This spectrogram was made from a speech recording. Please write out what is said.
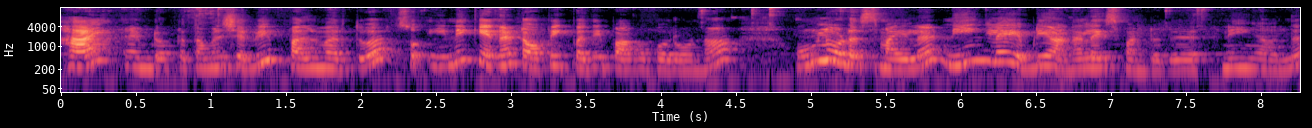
ஹாய் ஐம் டாக்டர் தமிழ்செல்வி பல் மருத்துவர் ஸோ இன்றைக்கி என்ன டாபிக் பற்றி பார்க்க போகிறோம்னா உங்களோட ஸ்மைலை நீங்களே எப்படி அனலைஸ் பண்ணுறது நீங்கள் வந்து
